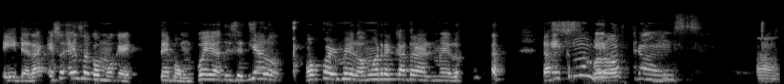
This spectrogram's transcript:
Y te da, eso, eso como que te pompea, te dice, diablo, vamos para Armelo, vamos a rescatar a Armelo. Es como un Game of Thrones. Ah,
